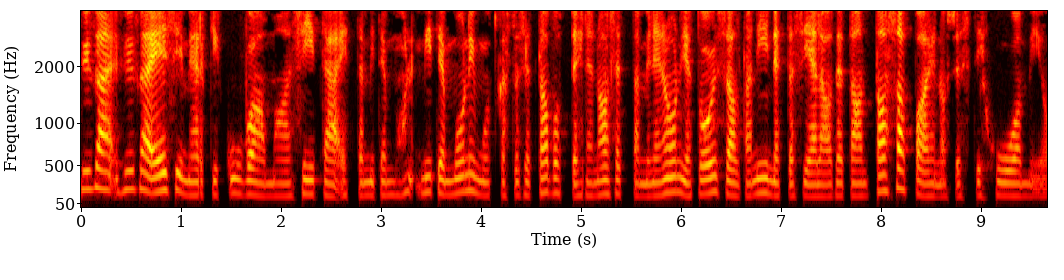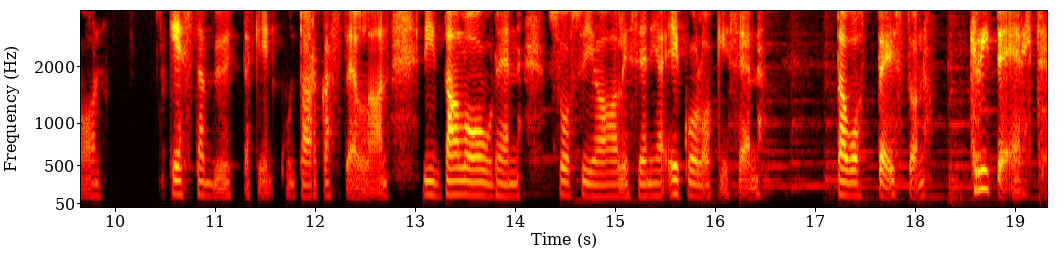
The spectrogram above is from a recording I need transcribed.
hyvä, hyvä esimerkki kuvaamaan sitä, että miten, miten monimutkaista se tavoitteiden asettaminen on ja toisaalta niin, että siellä otetaan tasapainoisesti huomioon kestävyyttäkin, kun tarkastellaan niin talouden, sosiaalisen ja ekologisen tavoitteiston kriteerit.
